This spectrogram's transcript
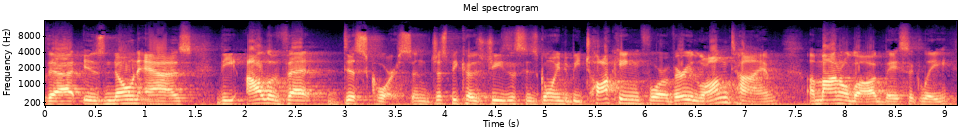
that is known as the Olivet Discourse. And just because Jesus is going to be talking for a very long time, a monologue basically,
